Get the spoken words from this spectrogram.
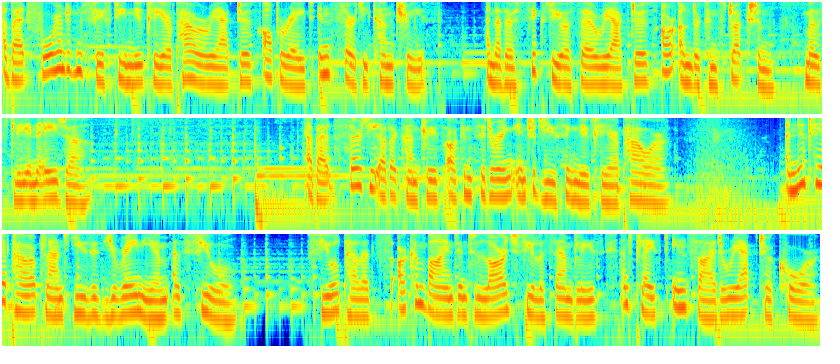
About 450 nuclear power reactors operate in 30 countries. Another 60 or so reactors are under construction, mostly in Asia. About 30 other countries are considering introducing nuclear power. A nuclear power plant uses uranium as fuel. Fuel pellets are combined into large fuel assemblies and placed inside a reactor core.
